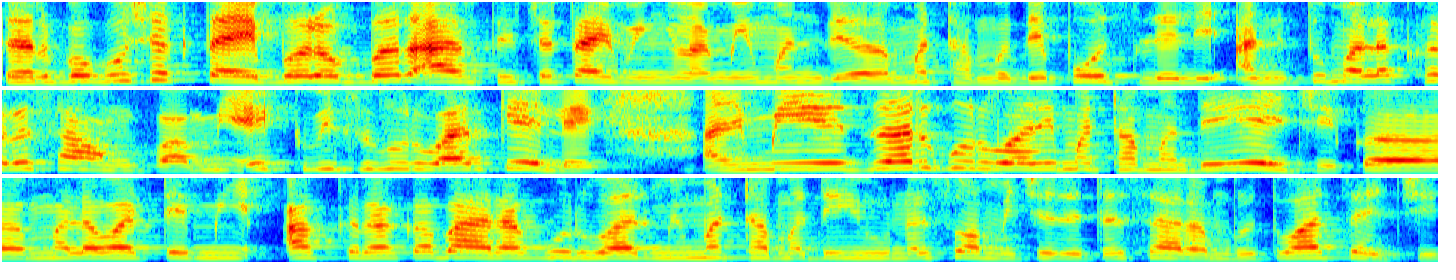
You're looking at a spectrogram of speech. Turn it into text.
तर बघू शकताय बरोबर आरतीच्या टायमिंगला मी मंदिर मठामध्ये पोचलेली आणि तुम्हाला खरं सांगू का मी एकवीस गुरुवार केले. आणि मी जर गुरुवारी मठामध्ये यायची क मला वाटते मी अकरा का बारा गुरुवार मी मठामध्ये येऊनच स्वामीचरित्र सारामृत वाचायची.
